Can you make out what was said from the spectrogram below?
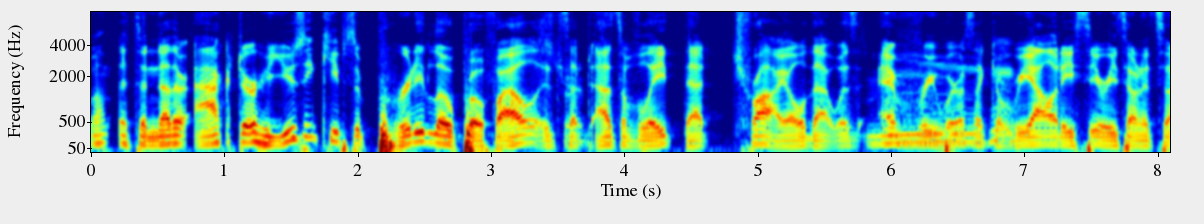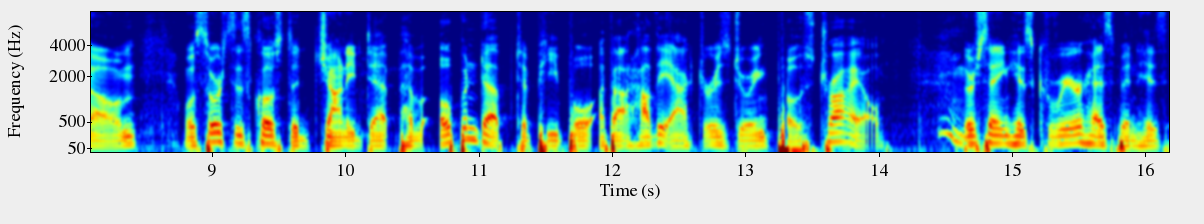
Well, it's another actor who usually keeps a pretty low profile, except as of late, that trial that was everywhere. It's like a reality series on its own. Well, sources close to Johnny Depp have opened up to people about how the actor is doing post trial. They're saying his career has been his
